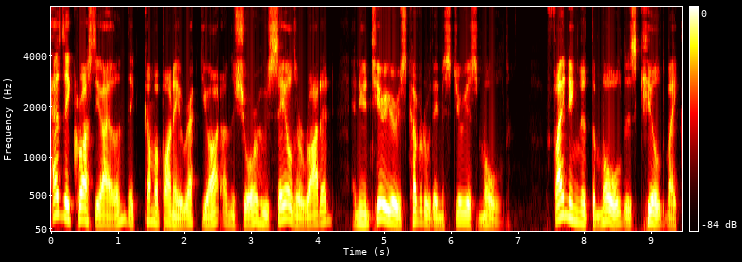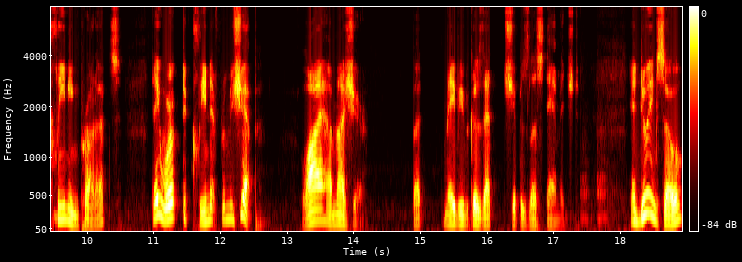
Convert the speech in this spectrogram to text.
As they cross the island, they come upon a wrecked yacht on the shore whose sails are rotted and the interior is covered with a mysterious mold. Finding that the mold is killed by cleaning products, they work to clean it from the ship. Why, I'm not sure, but maybe because that ship is less damaged. In doing so,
